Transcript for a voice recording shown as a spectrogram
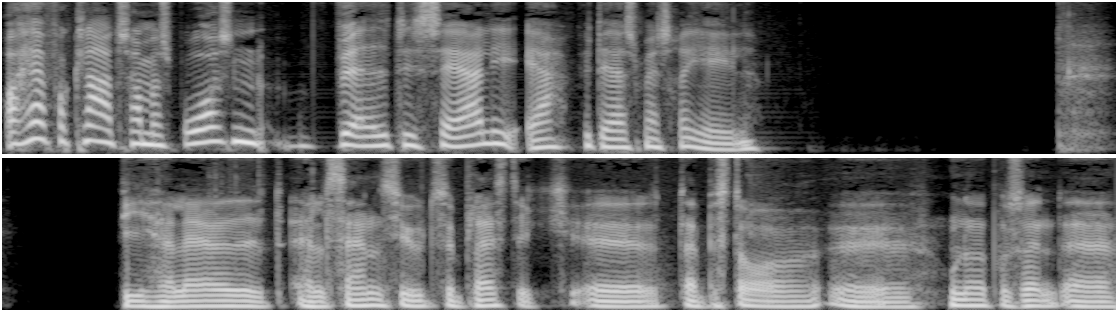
Og her forklarer Thomas Brorsen, hvad det særlige er ved deres materiale. Vi har lavet et alternativ til plastik, øh, der består øh, 100% af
